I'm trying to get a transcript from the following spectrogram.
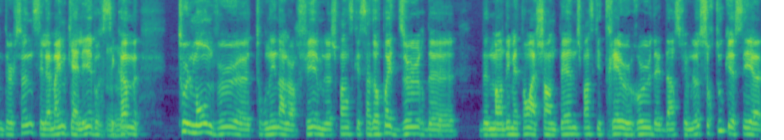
Anderson, c'est le même calibre. C'est mhm. comme tout le monde veut euh, tourner dans leur film. Là. Je pense que ça doit pas être dur de, de demander, mettons, à Sean Penn. Je pense qu'il est très heureux d'être dans ce film-là. Surtout que c'est euh,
